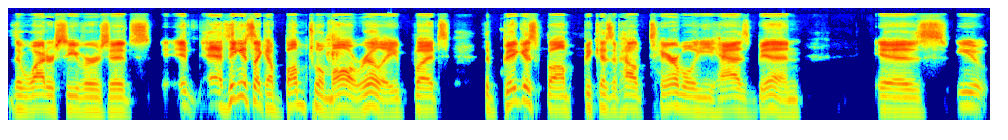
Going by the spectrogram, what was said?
the wide receivers, it's it, I think it's like a bump to them all, really. But the biggest bump because of how terrible he has been is you.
